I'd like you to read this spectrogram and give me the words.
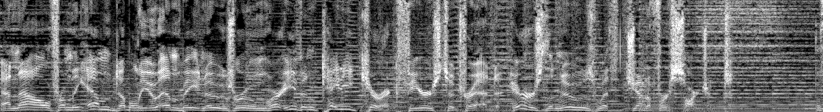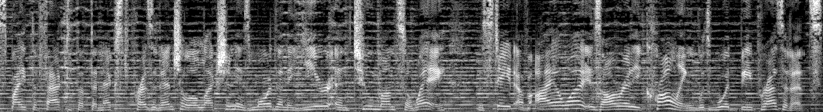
And now from the MWMB newsroom, where even Katie Couric fears to tread, here's the news with Jennifer Sargent. Despite the fact that the next presidential election is more than a year and two months away, the state of Iowa is already crawling with would be presidents.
